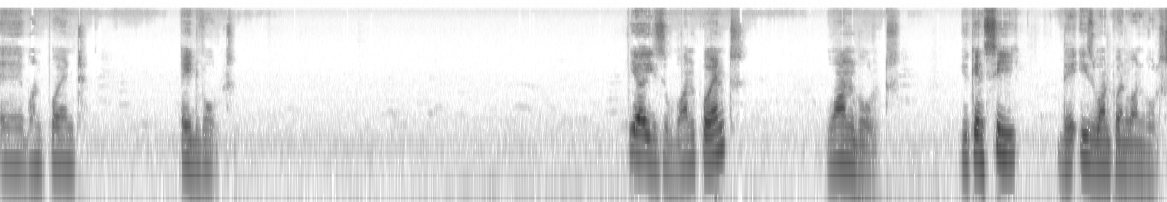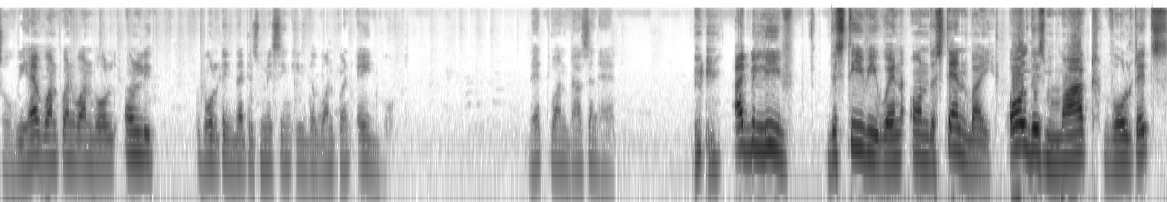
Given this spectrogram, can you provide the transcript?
a 1.8 volt. Here is 1.1 volt. You can see there is 1.1 volt. So we have 1.1 volt only voltage that is missing is the 1.8 volt that one doesn't have. I believe this tv when on the standby. All these marked voltage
